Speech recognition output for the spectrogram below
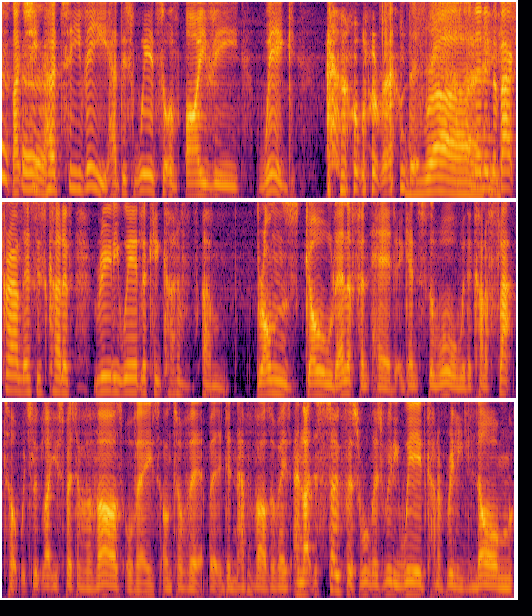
like she, her TV had this weird sort of ivy wig all around it, and then in the background there's this kind of really weird looking kind of um, bronze gold elephant head against the wall with a kind of flat top, which looked like you're supposed to have a vase or vase on top of it, but it didn't have a vase or vase. And like the sofas were all those really weird, kind of really long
